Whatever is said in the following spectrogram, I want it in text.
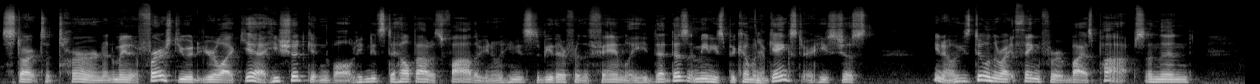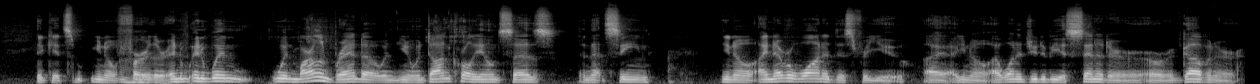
start to turn, and I mean, at first you would, you're like, yeah, he should get involved. He needs to help out his father. You know, he needs to be there for the family. He, that doesn't mean he's becoming a gangster. He's just, you know, he's doing the right thing for by his pops. And then it gets you know mm-hmm. further. And and when when Marlon Brando and you know when Don Corleone says in that scene, you know, I never wanted this for you. I you know I wanted you to be a senator or a governor.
